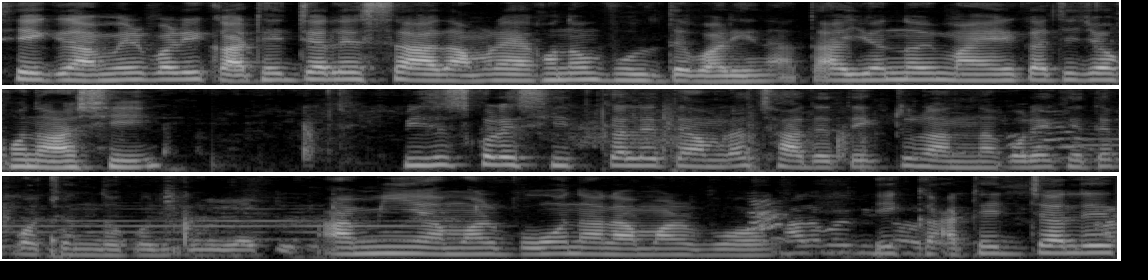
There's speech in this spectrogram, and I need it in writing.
সেই গ্রামের বাড়ির কাঠের জালের স্বাদ আমরা এখনও ভুলতে পারি না। তাই জন্য ওই মায়ের কাছে যখন আসি, বিশেষ করে শীতকালেতে আমরা ছাদেতে একটু রান্না করে খেতে পছন্দ করি। আমি, আমার বোন আর আমার বর। এই কাঠের জালের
